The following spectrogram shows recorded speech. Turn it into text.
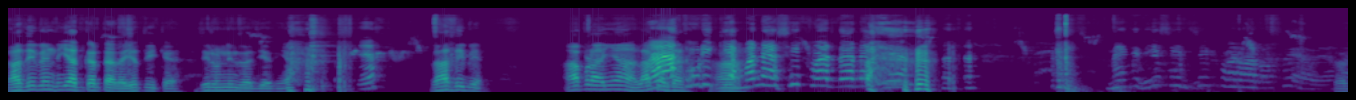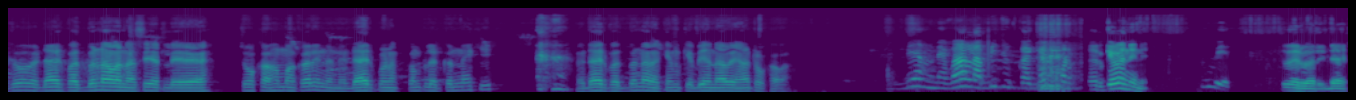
રાધીબેન યાદ કરતા હતા હતી કે જીરું નિંદ્રા જે ત્યાં. રાધીબેન આપડા અહીંયા લાકડા. મને શીખવાડ દે ને કે. મેં કીધું ઈ શીખ શીખવાડવાનો છે હવે. તો જો હવે ડાયર ભાત બનાવવાના છે એટલે ચોખા હમા કરીને અને ડાયર પણ કમ્પ્લીટ કરી નાખી. ડાયર ભાત બનાવે કેમ કે બેન આવે આંટો ખાવા. બેન ને વાલા બીજું કઈ ડાયર કહેવાય ને? તુવેર તુવેર. વાળી ડાયર.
